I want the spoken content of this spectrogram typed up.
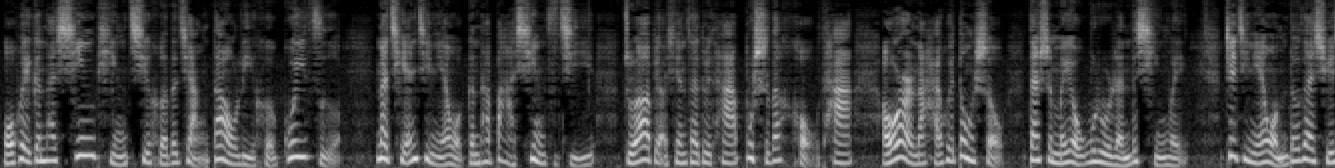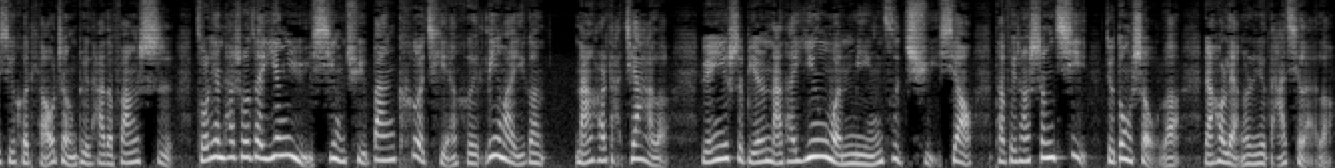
我会跟他心平气和的讲道理和规则。那前几年我跟他爸性子急，主要表现在对他不时的吼他，偶尔呢还会动手，但是没有侮辱人的行为。这几年我们都在学习和调整对他的方式。昨天他说在英语兴趣班课前和另外一个男孩打架了，原因是别人拿他英文名字取笑，他非常生气就动手了，然后两个人就打起来了。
